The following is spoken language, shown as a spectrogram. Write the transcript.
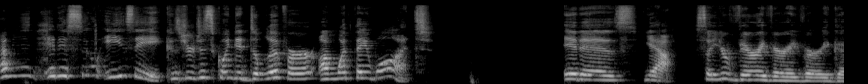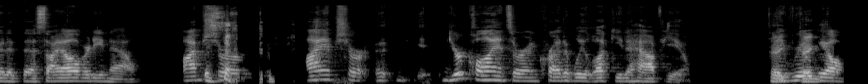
I mean, it is so easy because you're just going to deliver on what they want. It is, yeah. So you're very, very, very good at this. I already know. I'm sure. I am sure uh, your clients are incredibly lucky to have you. Thank, they really are.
